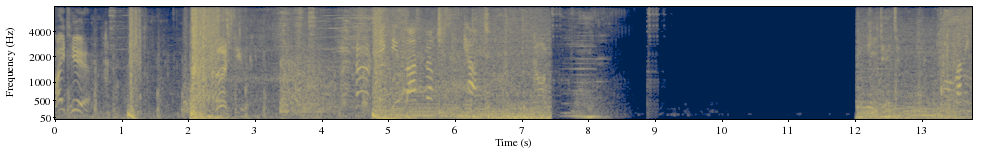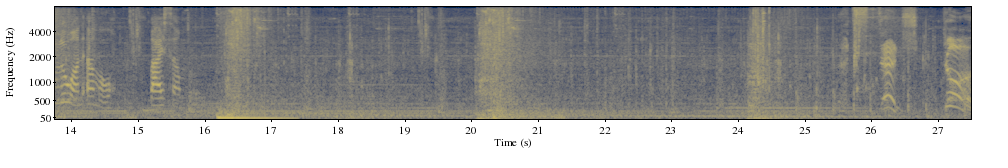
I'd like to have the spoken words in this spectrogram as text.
Right here! Hurt you! Attack! Make these last purchases count. Not needed. We're running low on ammo. Buy some. That stench! Duh!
